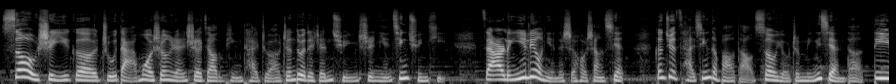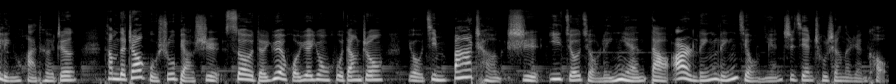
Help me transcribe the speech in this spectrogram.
So 是一个主打陌生人社交的平台，主要针对的人群是年轻群体。在二零一六年的时候上线。根据财新的报道，So 有着明显的低龄化特征。他们的招股书表示，So 的月活跃用户当中有近八成是一九九零年到二零零九年之间出生的人口。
